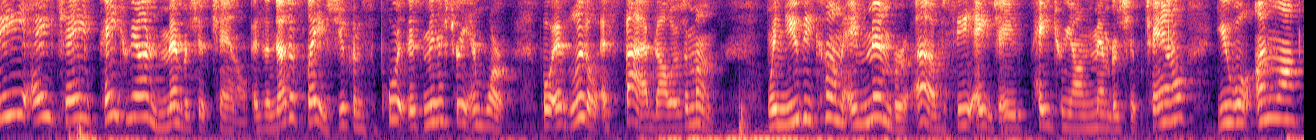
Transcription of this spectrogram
CHA's Patreon membership channel is another place you can support this ministry and work for as little as $5 a month. When you become a member of CHA's Patreon membership channel, you will unlock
